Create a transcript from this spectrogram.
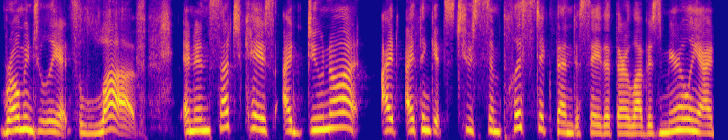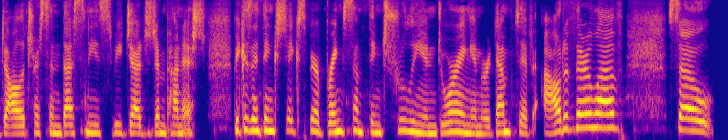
Romeo and Juliet's love. And in such case, I do not I, I, think it's too simplistic then to say that their love is merely idolatrous and thus needs to be judged and punished, because I think Shakespeare brings something truly enduring and redemptive out of their love. So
